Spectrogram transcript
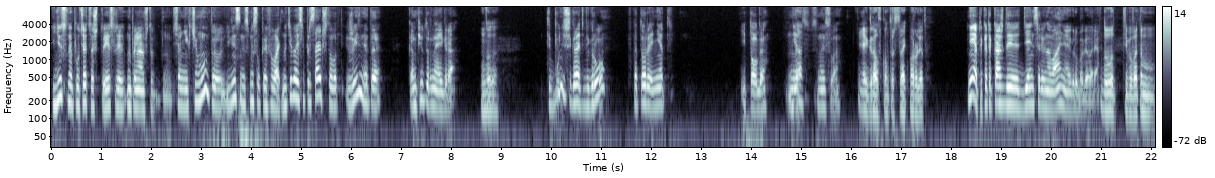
единственное получается, что если мы понимаем, что все ни к чему, то единственный смысл кайфовать. Но тебя, если представить, что вот жизнь — это компьютерная игра, ну да. ты будешь играть в игру, в которой нет итога, нет Да. смысла. Я играл в Counter-Strike пару лет. Нет, так это каждый день соревнования, грубо говоря. Ну вот, типа, в этом,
